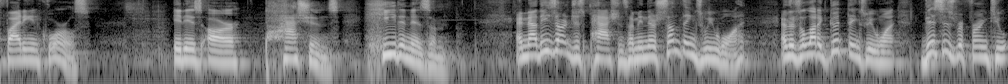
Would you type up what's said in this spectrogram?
fighting and quarrels. It is our passions, hedonism and now these aren't just passions. I mean, there's some things we want, and there's a lot of good things we want. This is referring to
